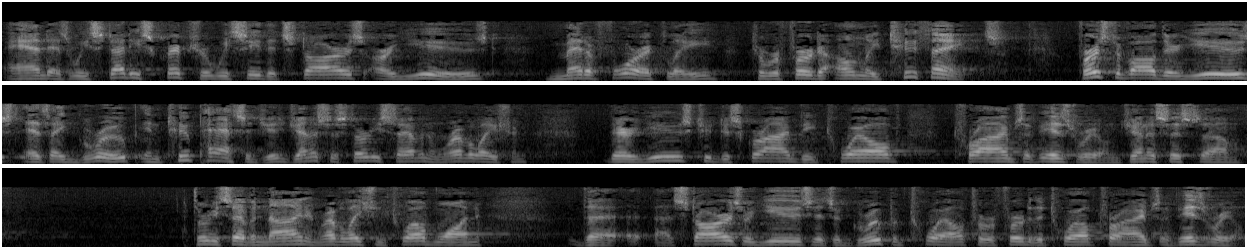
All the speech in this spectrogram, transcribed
And as we study scripture, we see that stars are used metaphorically to refer to only two things. First of all, they're used as a group in two passages, Genesis 37 and Revelation. They're used to describe the 12 tribes of Israel. In Genesis um, 37:9 and Revelation 12:1, the uh, stars are used as a group of 12 to refer to the 12 tribes of Israel.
